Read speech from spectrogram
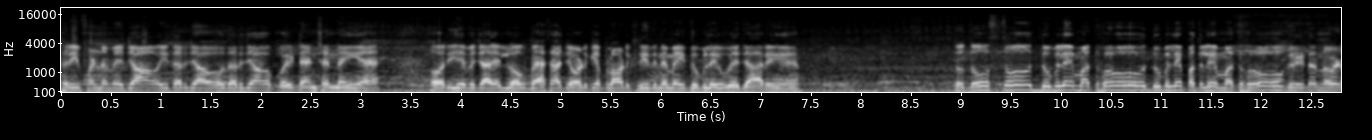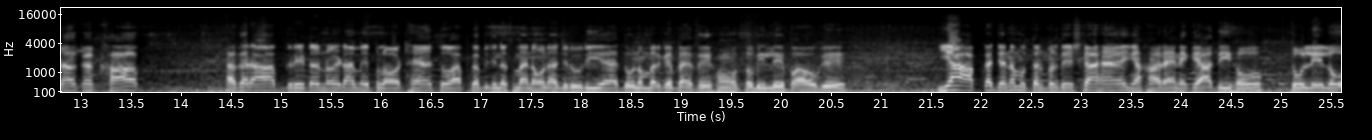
फ्री फंड में जाओ, इधर जाओ, उधर जाओ, कोई टेंशन नहीं है। और ये बेचारे लोग पैसा जोड़ के प्लॉट खरीदने में ही दुबले हुए जा रहे हैं। तो दोस्तों, दुबले मत हो, दुबले पतले मत हो ग्रेटर नोएडा का खाब। अगर आप ग्रेटर नोएडा में प्लॉट है तो आपका बिजनेसमैन होना ज़रूरी है। दो नंबर के पैसे हों तो भी ले पाओगे। या आपका जन्म उत्तर प्रदेश का है, यहाँ रहने के आदि हो तो ले लो।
